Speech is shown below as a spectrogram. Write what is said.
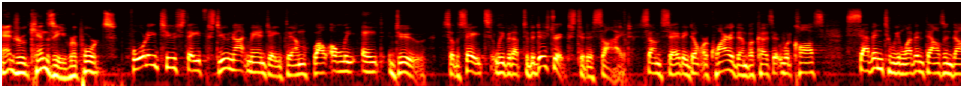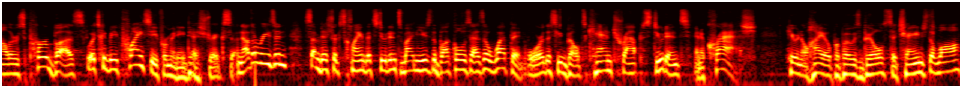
Andrew Kinsey reports. 42 states do not mandate them, while only eight do. So the states leave it up to the districts to decide. Some say they don't require them because it would cost seven to eleven thousand dollars per bus, which could be pricey for many districts. Another reason some districts claim that students might use the buckles as a weapon, or the seatbelts can trap students in a crash. Here in Ohio, proposed bills to change the law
